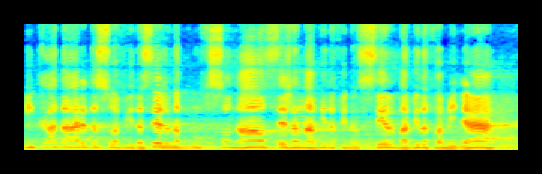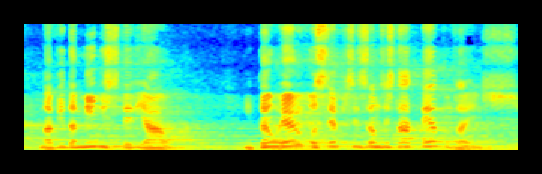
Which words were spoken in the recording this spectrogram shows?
em cada área da sua vida, seja na profissional, seja na vida financeira, na vida familiar, na vida ministerial. Então eu e você precisamos estar atentos a isso.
